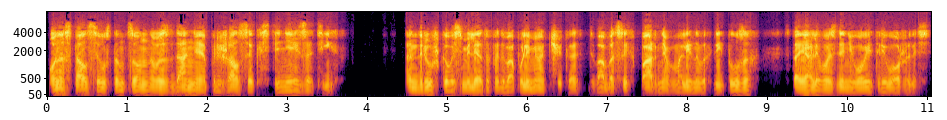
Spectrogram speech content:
Он остался у станционного здания, прижался к стене и затих. Андрюшка Восьмилетов и два пулеметчика, два босых парня в малиновых ритузах, стояли возле него и тревожились.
